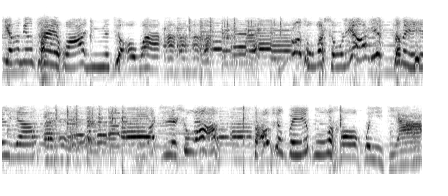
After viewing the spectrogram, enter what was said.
金陵采花女娇娃，如同我收了你四百两。只说早平北谷好回家，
